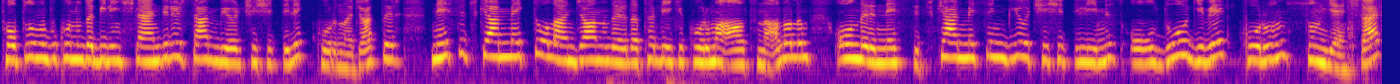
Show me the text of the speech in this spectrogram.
Toplumu bu konuda bilinçlendirirsen biyoçeşitlilik korunacaktır. Nesli tükenmekte olan canlıları da tabii ki koruma altına alalım. Onların nesli tükenmesin, biyoçeşitliliğimiz olduğu gibi korunsun gençler.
